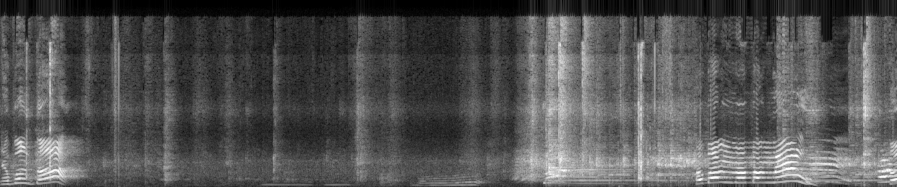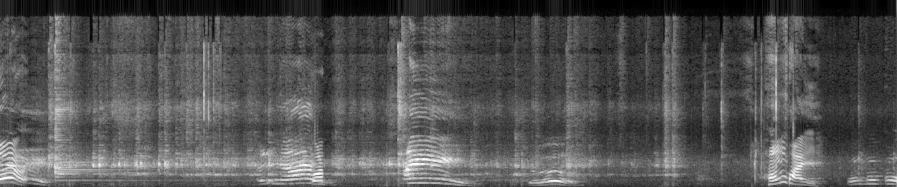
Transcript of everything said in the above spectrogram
อย่าเพิ่งตามาบังมาบังเร็วตัวกดไอ้เจอห้องไผ่โกโกโก้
